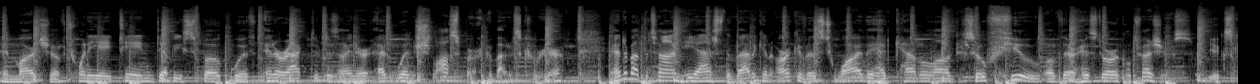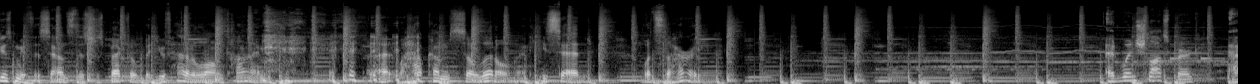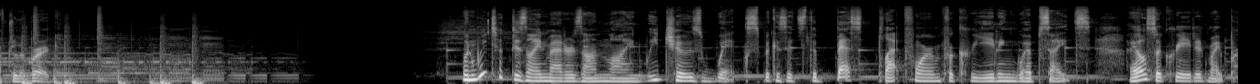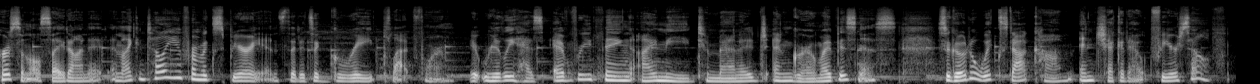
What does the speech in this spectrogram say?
In March of 2018, Debbie spoke with interactive designer Edwin Schlossberg about his career and about the time he asked the Vatican archivist why they had cataloged so few of their historical treasures. Excuse me if this sounds disrespectful, but you've had it a long time. uh, how come so little? And he said, What's the hurry? Edwin Schlossberg after the break. When we took Design Matters online, we chose Wix because it's the best platform for creating websites. I also created my personal site on it, and I can tell you from experience that it's a great platform. It really has everything I need to manage and grow my business. So go to Wix.com and check it out for yourself.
